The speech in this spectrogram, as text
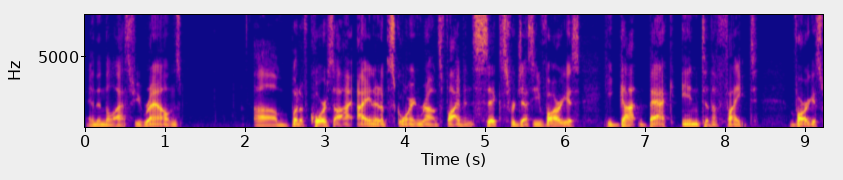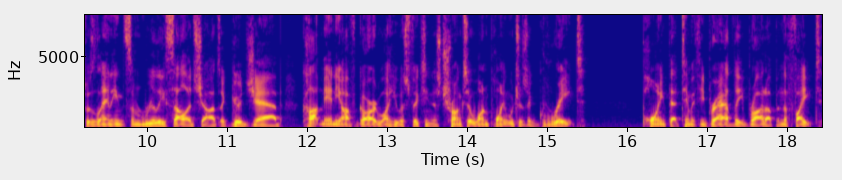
and then the last few rounds. Um, but of course, I, I ended up scoring rounds five and six for Jesse Vargas. He got back into the fight. Vargas was landing some really solid shots, a good jab, caught Manny off guard while he was fixing his trunks at one point, which was a great point that Timothy Bradley brought up in the fight.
